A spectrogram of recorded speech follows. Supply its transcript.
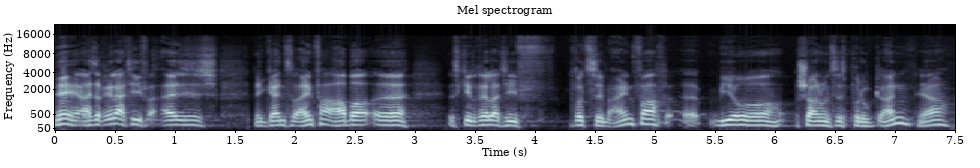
nee, also relativ, also es ist nicht ganz so einfach, aber äh, es geht relativ trotzdem einfach. Äh, wir schauen uns das Produkt an, ja,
